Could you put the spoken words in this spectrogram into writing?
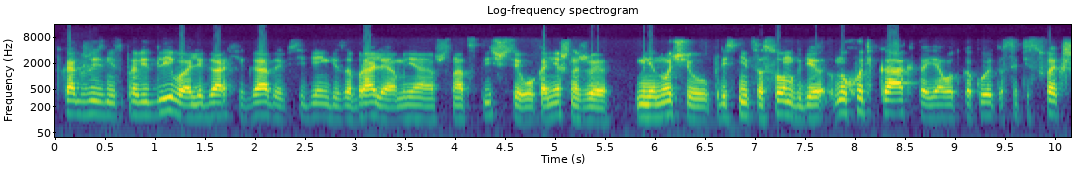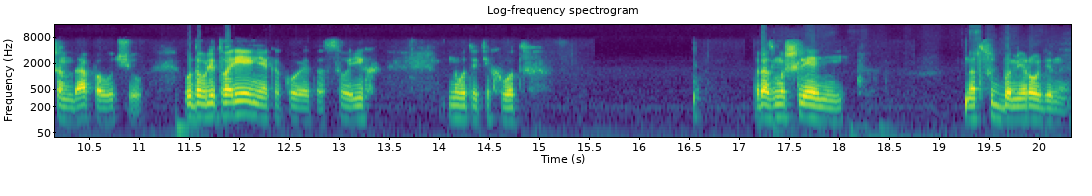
как жизнь несправедлива, олигархи, гады, все деньги забрали, а мне 16 тысяч всего, конечно же, мне ночью приснится сон, где, ну, хоть как-то я вот какой-то satisfaction, да, получу, удовлетворение какое-то своих, ну, вот этих вот размышлений над судьбами Родины.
